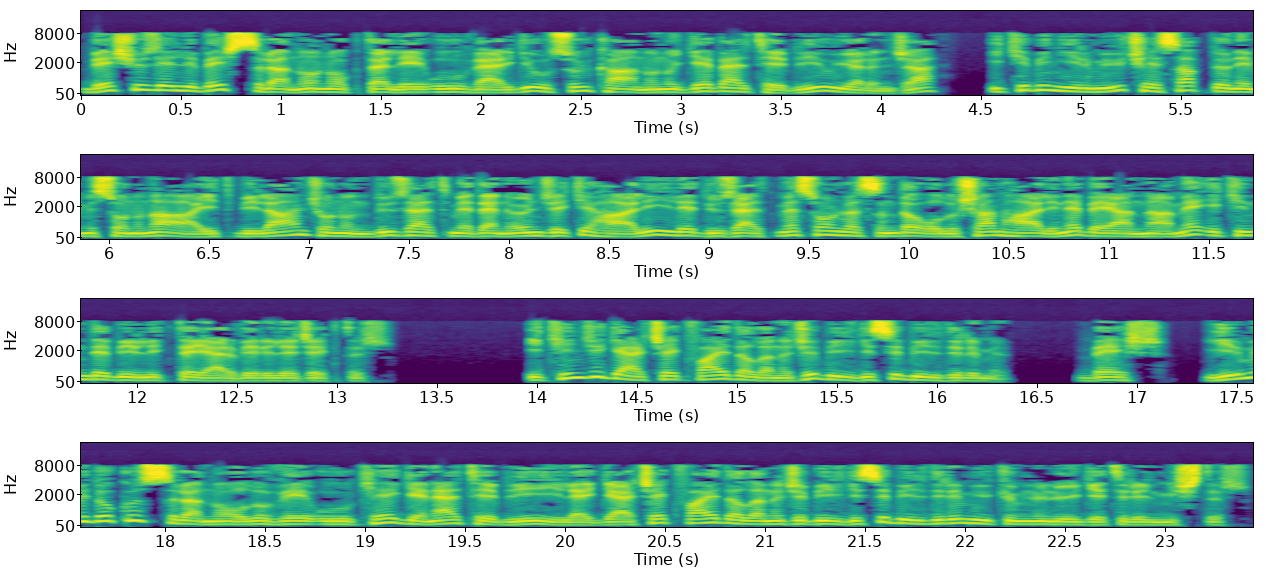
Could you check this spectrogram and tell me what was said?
555 sıra no.lu vergi usul kanunu gebel tebliğ uyarınca, 2023 hesap dönemi sonuna ait bilançonun düzeltmeden önceki hali ile düzeltme sonrasında oluşan haline beyanname ekinde birlikte yer verilecektir. İkinci gerçek faydalanıcı bilgisi bildirimi. 5. 29 sıra nolu ve UK genel tebliği ile gerçek faydalanıcı bilgisi bildirim yükümlülüğü getirilmiştir.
